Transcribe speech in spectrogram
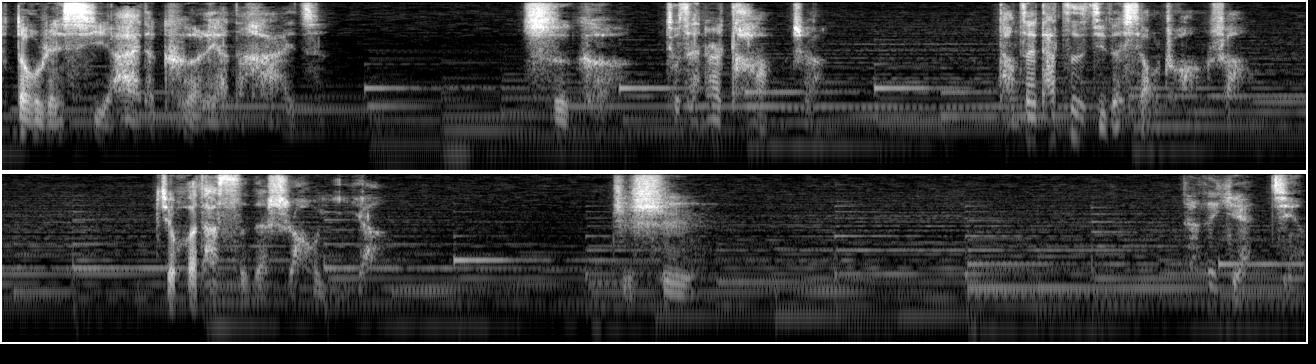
这逗人喜爱的可怜的孩子，此刻就在那儿躺着，躺在他自己的小床上，就和他死的时候一样，只是。他的眼睛，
